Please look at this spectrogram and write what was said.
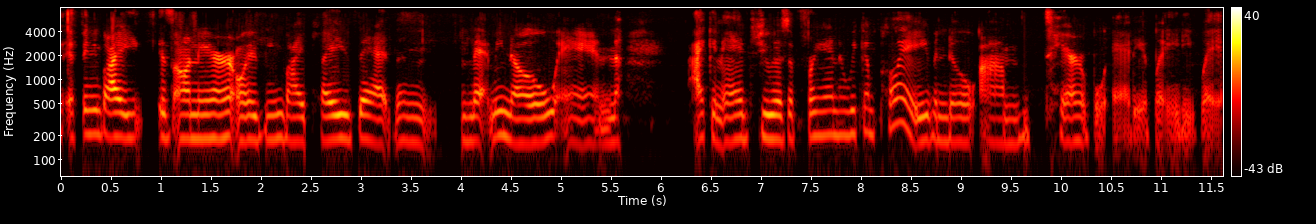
if anybody is on there or if anybody plays that, then let me know and I can add you as a friend and we can play, even though I'm terrible at it. But anyway,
